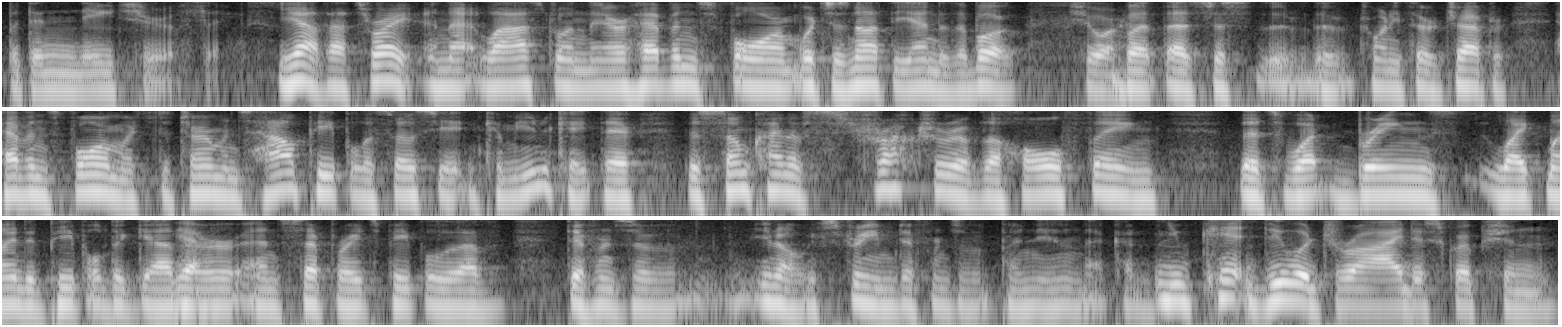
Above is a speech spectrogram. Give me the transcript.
but the nature of things. Yeah, that's right. And that last one there, Heaven's Form, which is not the end of the book, Sure. but that's just the, the 23rd chapter. Heaven's Form, which determines how people associate and communicate there. There's some kind of structure of the whole thing that's what brings like-minded people together and separates people who have difference of, you know, extreme difference of opinion and that kind of thing. you can't do a dry description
